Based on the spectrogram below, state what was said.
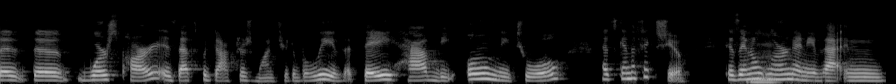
the the worst part is that's what doctors want you to believe that they have the only tool that's going to fix you because they don't mm-hmm. learn any of that in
